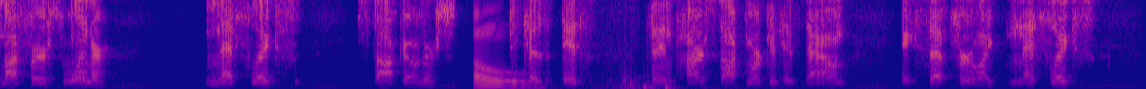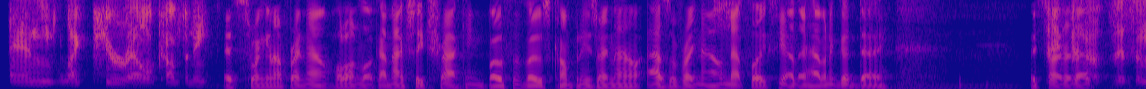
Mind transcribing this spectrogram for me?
My first winner, Netflix stock owners, Oh, because it's the entire stock market is down, except for like Netflix and like Purell Company. it's swinging up right now. Hold on, look, I'm actually tracking both of those companies right now. As of right now, Netflix, yeah, they're having a good day. They started at this and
